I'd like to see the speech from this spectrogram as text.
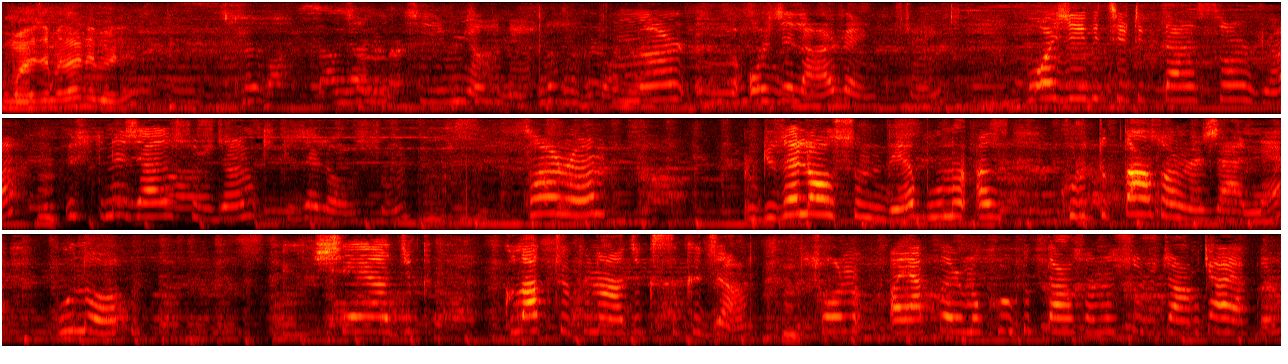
Bu malzemeler ne böyle? sanatçıyım yani. Bunlar e, ojeler renk renk. Bu ojeyi bitirdikten sonra üstüne jel süreceğim ki güzel olsun. Sonra güzel olsun diye bunu az kuruttuktan sonra jelle bunu şey azıcık kulak çöpünü azıcık sıkacağım. Sonra ayaklarıma kurduktan sonra süreceğim ki ayaklarım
